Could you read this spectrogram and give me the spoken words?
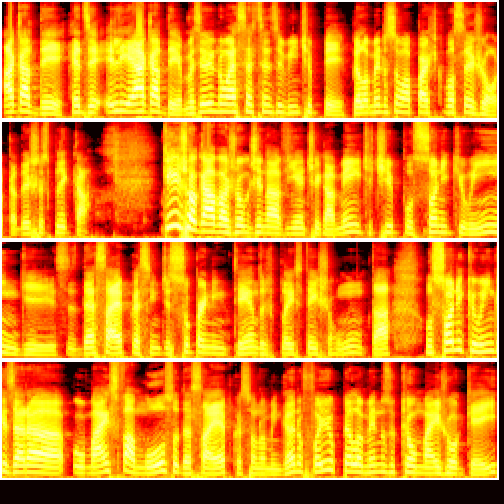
HD, quer dizer, ele é HD, mas ele não é 720p, pelo menos uma parte que você joga, deixa eu explicar. Quem jogava jogo de navinha antigamente, tipo Sonic Wings, dessa época assim de Super Nintendo, de PlayStation 1, tá? O Sonic Wings era o mais famoso dessa época, se eu não me engano, foi o, pelo menos o que eu mais joguei.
